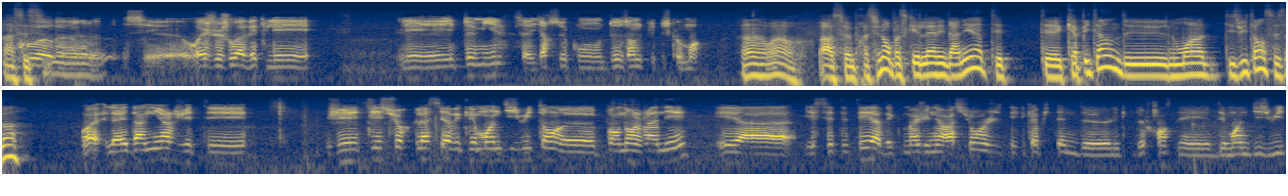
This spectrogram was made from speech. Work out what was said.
Ah, c'est euh, c'est, euh, ouais, je joue avec les, les 2000, ça veut dire ceux qui ont deux ans de plus que moi. ah, wow. ah, c'est impressionnant parce que l'année dernière, tu étais capitaine de moins de 18 ans, c'est ça? Ouais, l'année dernière, j'étais, j'ai été surclassé avec les moins de 18 ans euh, pendant l'année. Et, euh, et cet été, avec ma génération, j'étais capitaine de l'équipe de France des, des moins de 18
